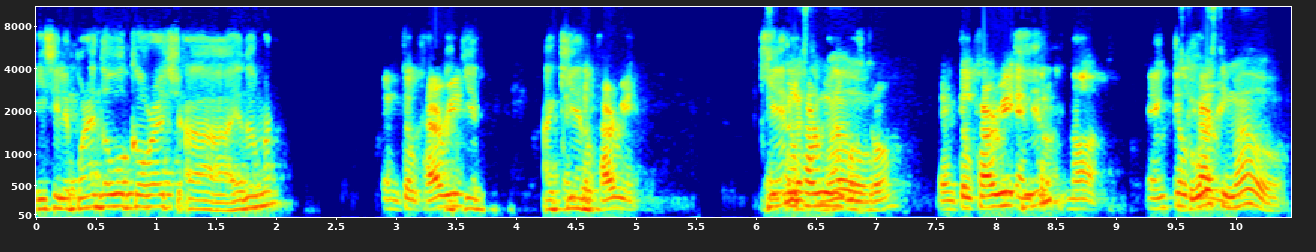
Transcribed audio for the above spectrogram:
Y si le ponen double coverage a Edelman, Enkel ¿a Harry, quién? ¿A quién? Enkel Harry. ¿Quién? Enkel Harry Lastimado. demostró. Enkel Harry, ¿Quién? entró- no, Enkel Estuvo Harry. lastimado.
